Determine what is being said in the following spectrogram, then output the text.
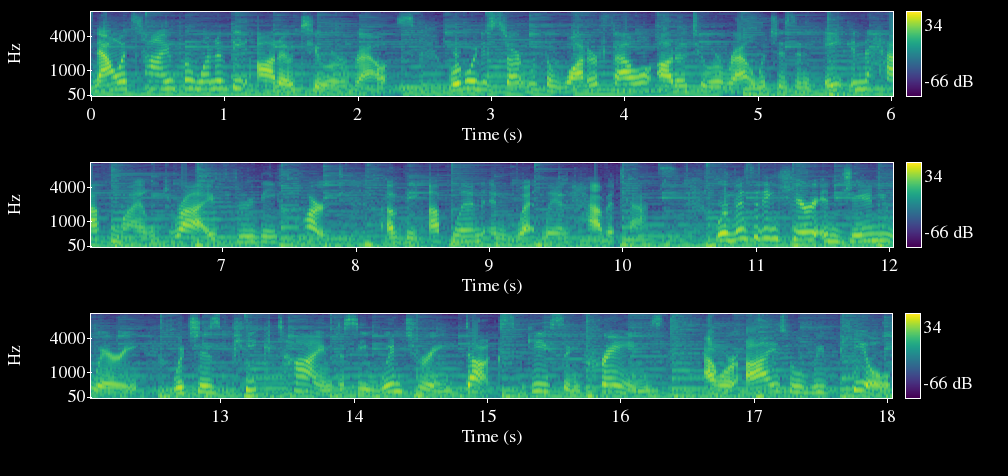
Now it's time for one of the auto tour routes. We're going to start with the Waterfowl Auto Tour route, which is an eight and a half mile drive through the heart of the upland and wetland habitats. We're visiting here in January, which is peak time to see wintering ducks, geese, and cranes. Our eyes will be peeled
